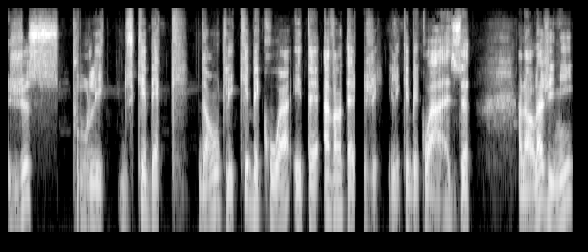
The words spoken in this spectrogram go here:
juste pour les du Québec. Donc, les Québécois étaient avantagés et les Québécoises. Alors là, j'ai mis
